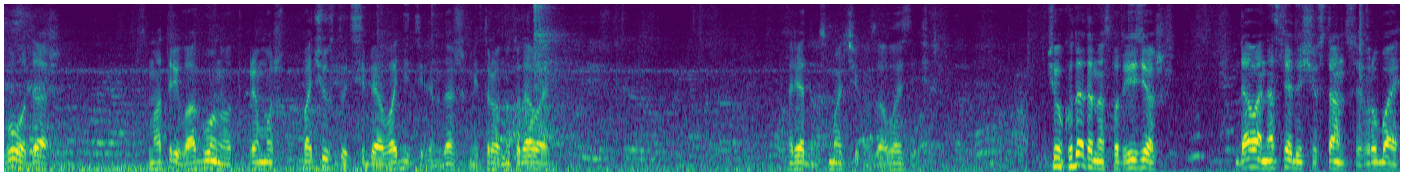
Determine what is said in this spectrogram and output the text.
Во, Даш, смотри, вагон, вот ты прям можешь почувствовать себя водителем, Даш, метро. Ну-ка давай. Рядом с мальчиком залази. Че, куда ты нас подвезешь? Давай на следующую станцию, врубай.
